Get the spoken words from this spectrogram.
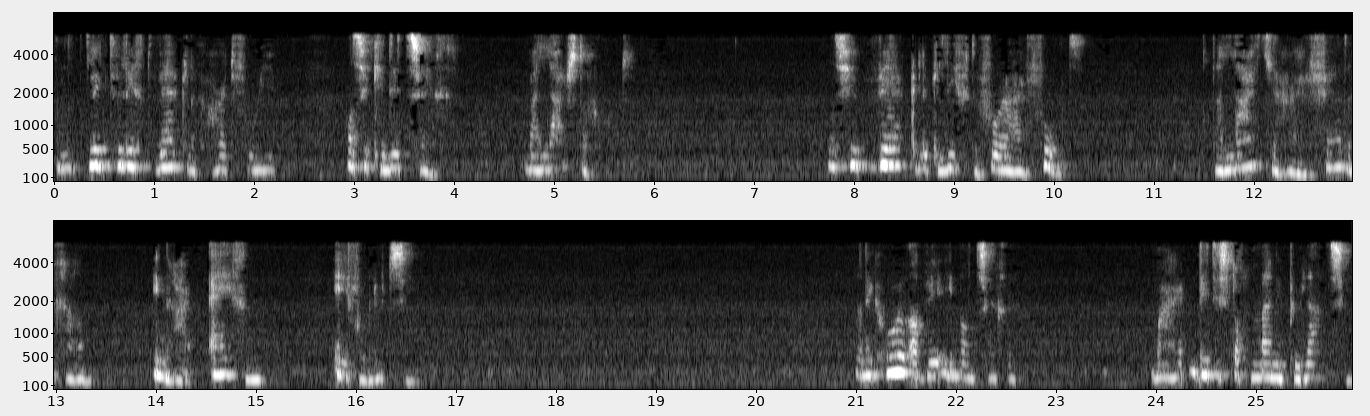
En het klinkt wellicht werkelijk hard voor je, als ik je dit zeg, maar luister goed. Als je werkelijk liefde voor haar voelt, dan laat je haar verder gaan in haar eigen evolutie. En ik hoor alweer iemand zeggen, maar dit is toch manipulatie?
